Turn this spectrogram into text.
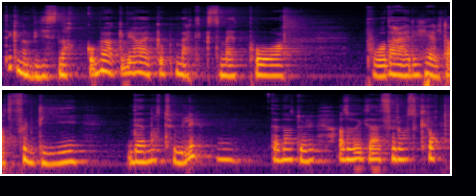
det ikke noe vi snakker om. Vi har ikke, vi har ikke oppmerksomhet på, på det her i hele tatt, fordi det er naturlig. Det er naturlig. Altså, for oss kropp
